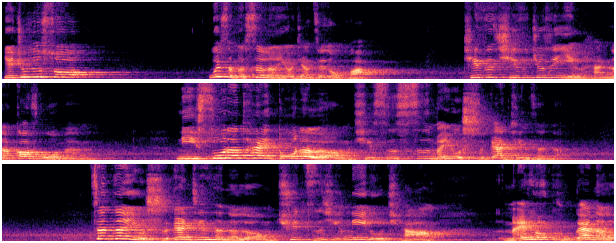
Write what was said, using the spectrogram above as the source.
也就是说，为什么圣人要讲这种话？其实其实就是隐含着告诉我们，你说的太多的人其实是没有实干精神的。真正有实干精神的人，去执行力度强、埋头苦干的人，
